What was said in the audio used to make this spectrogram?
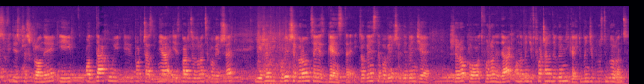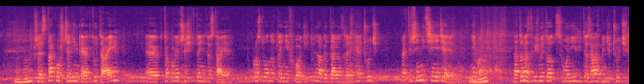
sufit jest przeszklony i od dachu podczas dnia jest bardzo gorące powietrze. Jeżeli powietrze gorące jest gęste i to gęste powietrze, gdy będzie szeroko otworzony dach, ono będzie wtłaczane do gojemnika i tu będzie po prostu gorąco. Przez taką szczelinkę jak tutaj, to powietrze się tutaj nie dostaje. Po prostu ono tutaj nie wchodzi. Tu nawet dając rękę czuć, praktycznie nic się nie dzieje. Nie ma. Natomiast gdybyśmy to odsłonili, to zaraz będzie czuć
